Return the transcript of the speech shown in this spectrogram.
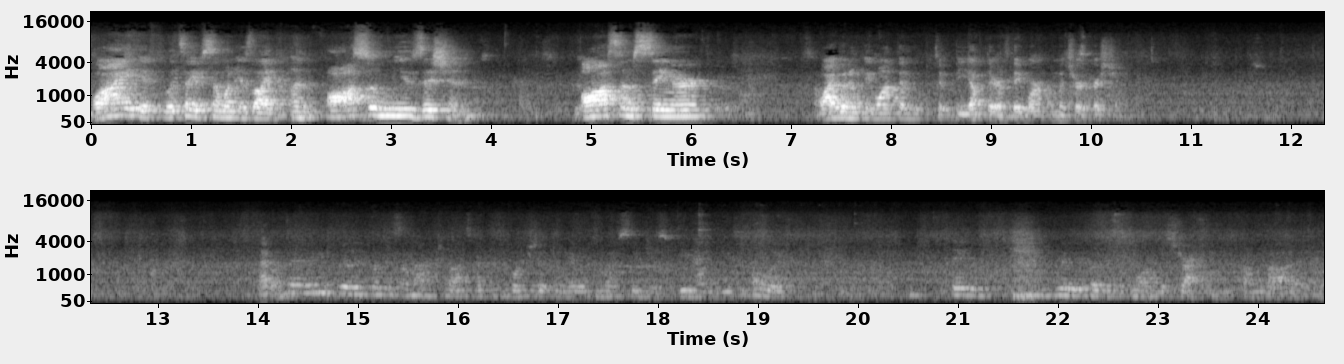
Why, if let's say if someone is like an awesome musician, awesome singer, why wouldn't we want them to be up there if they weren't a mature Christian? I don't know. They wouldn't really focus on the actual aspect of worship and they would mostly just be more musical. Like, they would really focus more on distracting you from God and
